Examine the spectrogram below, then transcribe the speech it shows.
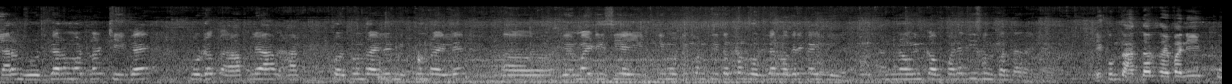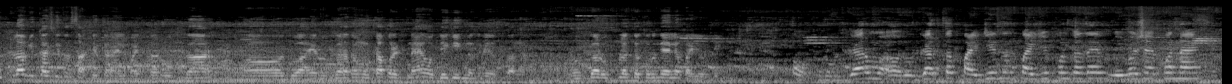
कारण रोजगार म्हटलं ठीक आहे कुठं आपल्या हात कटून राहिले निघून राहिले. एम आय डी सी आहे इतकी मोठी पण तिथं पण रोजगार वगैरे काही नाही आहे. आणि नवीन कंपन्या दिसून पण नाही राहिल्या एकूण खासदार साहेबांनी कुठला विकास इथं साध्य करायला पाहिजे? तर रोजगार जो आहे रोजगाराचा मोठा प्रश्न आहे औद्योगिक नगरी असताना. रोजगार उपलब्ध करून द्यायला पाहिजे होते. रोजगार म- रोजगार तर पाहिजेच पाहिजे पण कसं आहे व्यवसाय पण आहे.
